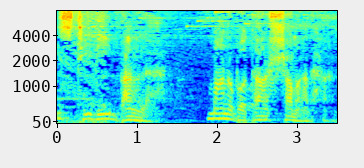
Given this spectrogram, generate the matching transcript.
TV Bangla মানবতার সমাধান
